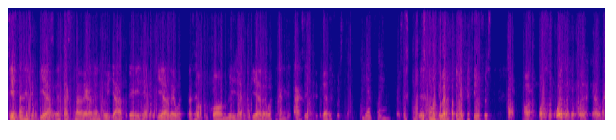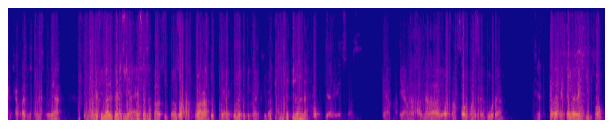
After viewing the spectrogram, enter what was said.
si esta se te pierde, estás navegando en tu yate y se te pierde, o estás en tu combi y se te pierde, o estás en el taxi y se te pierde, pues ya fue. Pues es, como si hubieras en efectivo, pues. Ahora, por supuesto que puedes crear una capa de seguridad. Al final del día, esos aparatitos guardan tu pública y tu clave privada. Si tú tienes una copia de esos, digamos, nada de otra forma segura, te queda el equipo,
